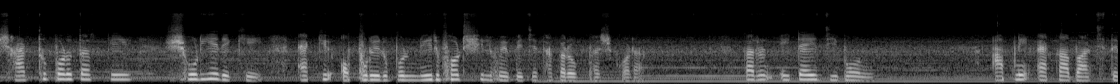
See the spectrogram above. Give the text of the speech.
স্বার্থপরতাকে সরিয়ে রেখে একে অপরের উপর নির্ভরশীল হয়ে বেঁচে থাকার অভ্যাস করা। কারণ এটাই জীবন। আপনি একা বাঁচতে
